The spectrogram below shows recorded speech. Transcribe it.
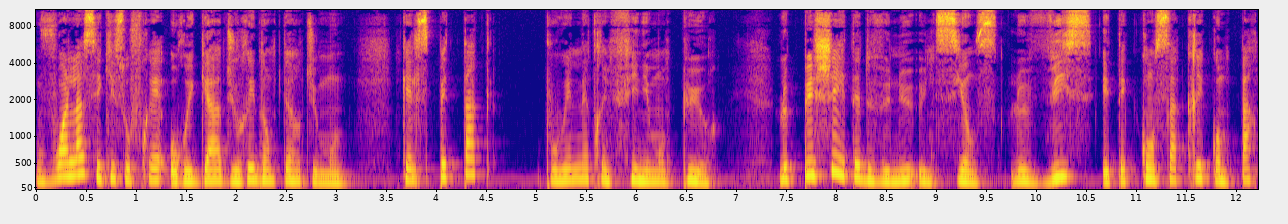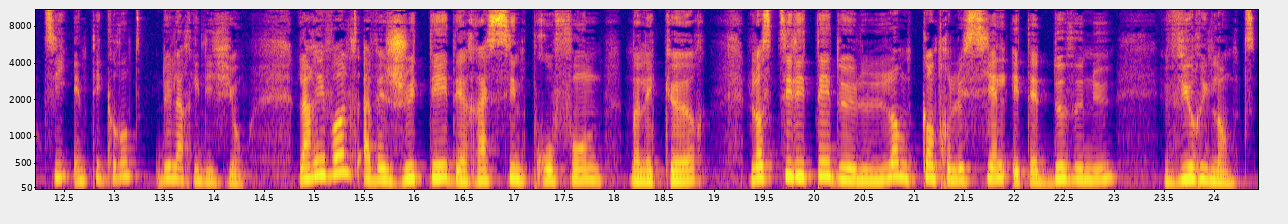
Voilà ce qui s'offrait au regard du Rédempteur du monde. Quel spectacle pour un être infiniment pur. Le péché était devenu une science. Le vice était consacré comme partie intégrante de la religion. La révolte avait jeté des racines profondes dans les cœurs. L'hostilité de l'homme contre le ciel était devenue virulente.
